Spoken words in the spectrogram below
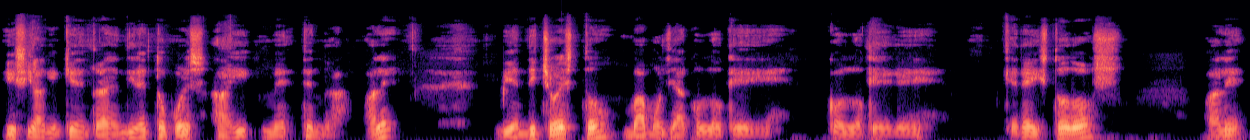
Y si alguien quiere entrar en directo, pues ahí me tendrá, ¿vale? Bien dicho esto, vamos ya con lo que con lo que queréis todos, ¿vale?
